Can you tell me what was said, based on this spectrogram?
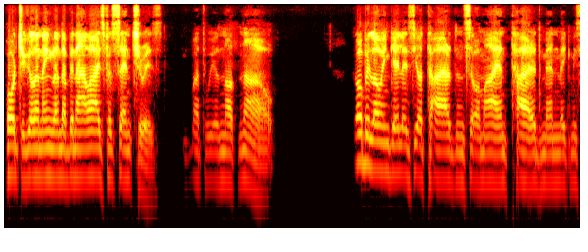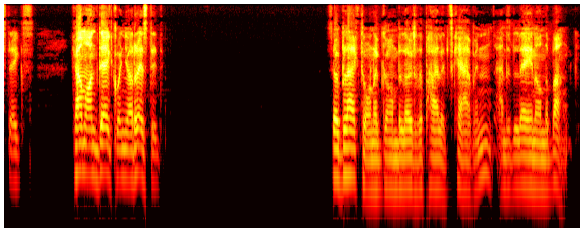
Portugal and England have been allies for centuries, but we are not now. Go below, Ingeles, you're tired, and so am I, and tired men make mistakes. Come on deck when you're rested. So Blackthorne had gone below to the pilot's cabin, and had lain on the bunk.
